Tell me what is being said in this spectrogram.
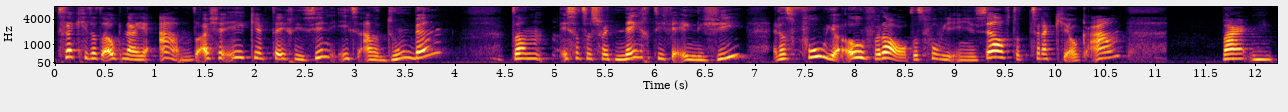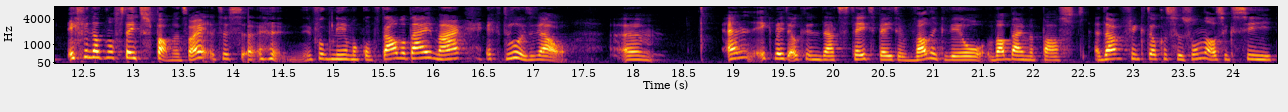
Trek je dat ook naar je aan. Want als je één keer tegen je zin iets aan het doen bent dan is dat een soort negatieve energie. En dat voel je overal. Dat voel je in jezelf, dat trek je ook aan. Maar ik vind dat nog steeds spannend hoor. Het is, uh, ik voel me niet helemaal comfortabel bij, maar ik doe het wel. Um, en ik weet ook inderdaad steeds beter wat ik wil, wat bij me past. En daarom vind ik het ook als zo zonde als ik zie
